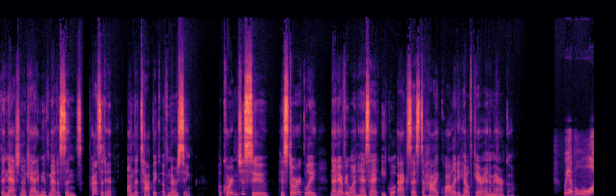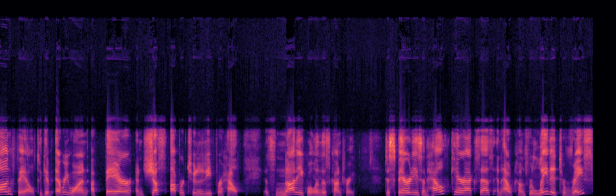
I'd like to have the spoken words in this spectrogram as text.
the National Academy of Medicine's president on the topic of nursing. According to Sue, historically, not everyone has had equal access to high quality health care in America. We have long failed to give everyone a fair and just opportunity for health. It's not equal in this country. Disparities in health care access and outcomes related to race,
